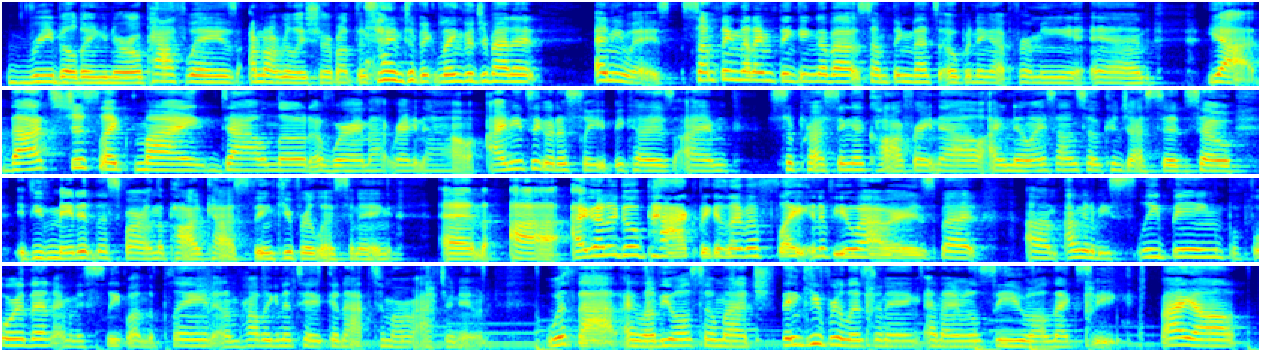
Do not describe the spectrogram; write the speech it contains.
rebuilding neural pathways. I'm not really sure about the scientific language about it, anyways, something that I'm thinking about, something that's opening up for me. And yeah, that's just like my download of where I'm at right now. I need to go to sleep because I'm suppressing a cough right now. I know I sound so congested. So if you've made it this far in the podcast, thank you for listening. And uh, I gotta go pack because I have a flight in a few hours, but um, I'm gonna be sleeping before then. I'm gonna sleep on the plane and I'm probably gonna take a nap tomorrow afternoon. With that, I love you all so much. Thank you for listening, and I will see you all next week. Bye, y'all.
